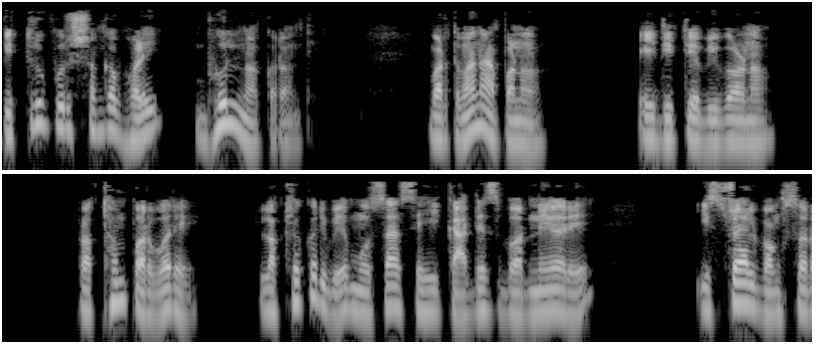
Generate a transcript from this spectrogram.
ପିତୃପୁରୁଷଙ୍କ ଭଳି ଭୁଲ ନ କରନ୍ତି। ବର୍ତ୍ତମାନ ଆପଣ ଏହି ଦ୍ୱିତୀୟ ବିବରଣ ପ୍ରଥମ ପର୍ବରେ ଲକ୍ଷ୍ୟ କରିବେ ମୂଷା ସେହି କାଦେଶ ବର୍ଣ୍ଣୟରେ ଇସ୍ରାଏଲ୍ ବଂଶର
